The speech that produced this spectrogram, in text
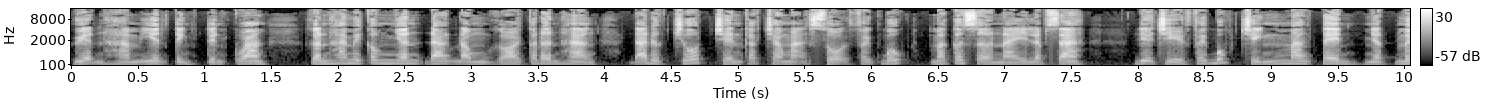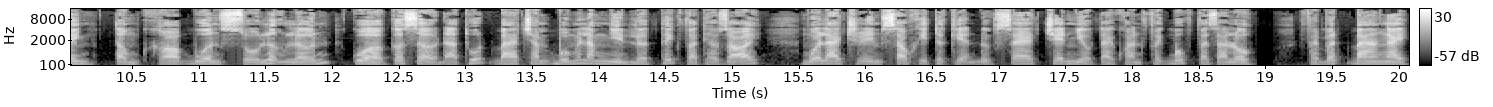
huyện Hàm Yên, tỉnh Tuyên Quang, gần 20 công nhân đang đóng gói các đơn hàng đã được chốt trên các trang mạng xã hội Facebook mà cơ sở này lập ra. Địa chỉ Facebook chính mang tên Nhật Minh, tổng kho buôn số lượng lớn của cơ sở đã thu hút 345.000 lượt thích và theo dõi. Mỗi livestream sau khi thực hiện được share trên nhiều tài khoản Facebook và Zalo. Phải mất 3 ngày,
